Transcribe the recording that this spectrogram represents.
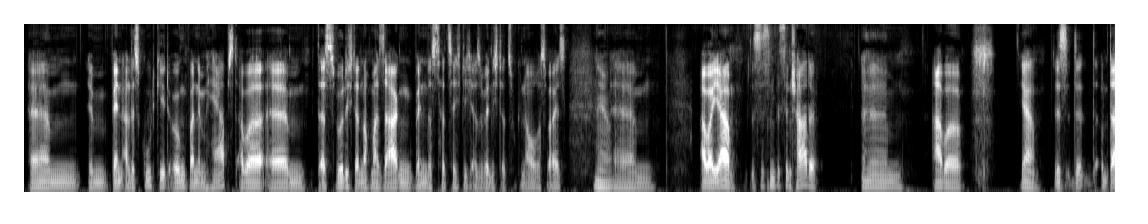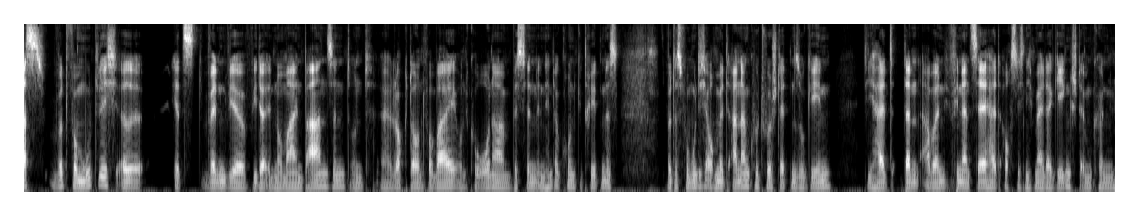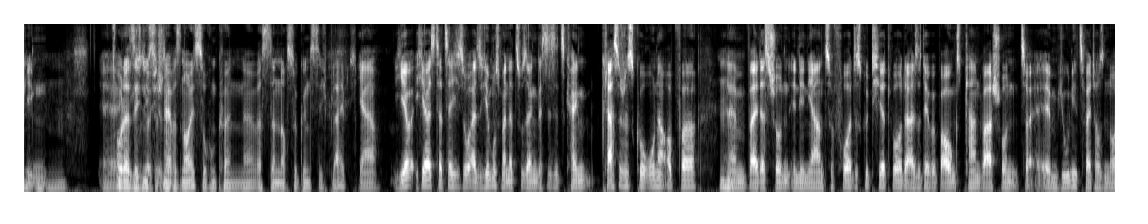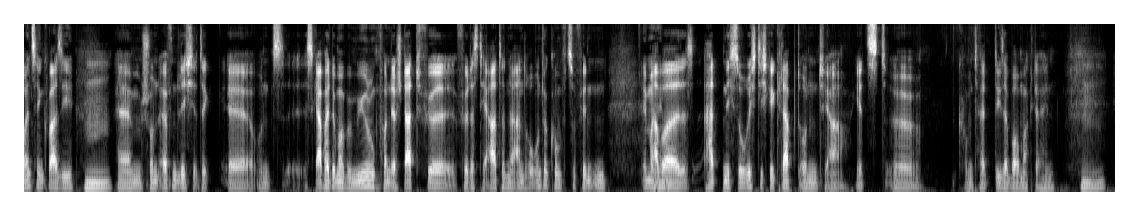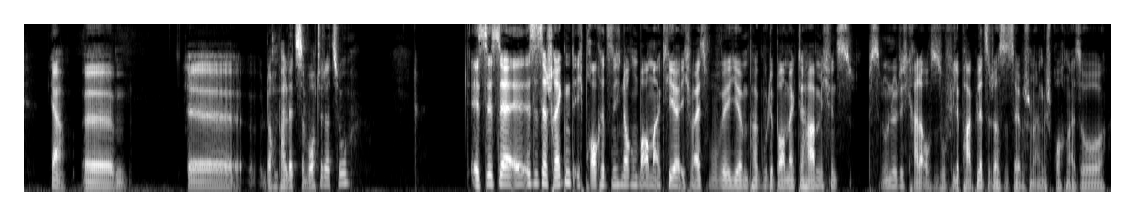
Ähm, im, wenn alles gut geht, irgendwann im Herbst, aber ähm, das würde ich dann noch mal sagen, wenn das tatsächlich, also wenn ich dazu genaueres weiß. Ja. Ähm, aber ja, das ist ein bisschen schade. Ähm, aber ja, das, das, und das wird vermutlich äh, jetzt, wenn wir wieder in normalen Bahnen sind und äh, Lockdown vorbei und Corona ein bisschen in den Hintergrund getreten ist, wird das vermutlich auch mit anderen Kulturstätten so gehen, die halt dann aber finanziell halt auch sich nicht mehr dagegen stemmen können gegen Mhm. äh, Oder gegen sich nicht so schnell Sachen. was Neues suchen können, ne? was dann noch so günstig bleibt. Ja, hier, hier ist tatsächlich so, also hier muss man dazu sagen, das ist jetzt kein klassisches Corona-Opfer, Mhm. ähm, weil das schon in den Jahren zuvor diskutiert wurde. Also der Bebauungsplan war schon zwei- im Juni 2019 quasi Hm. ähm, schon öffentlich äh, und es gab halt immer Bemühungen von der Stadt für, für das Theater eine andere Unterkunft zu finden. Immerhin. Aber das hat nicht so richtig geklappt und ja, jetzt äh, kommt halt dieser Baumarkt dahin. Hm. Ja, ähm, äh, noch ein paar letzte Worte dazu. Es ist, äh, es ist erschreckend. Ich brauche jetzt nicht noch einen Baumarkt hier. Ich weiß, wo wir hier ein paar gute Baumärkte haben. Ich finde es ein bisschen unnötig. Gerade auch so viele Parkplätze. Du hast es selber schon angesprochen. Also,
